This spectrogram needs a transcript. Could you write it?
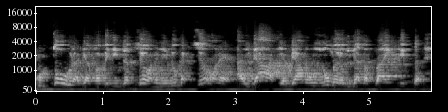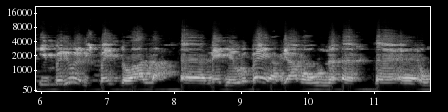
cultura, di alfabetizzazione, di educazione ai dati, abbiamo un numero di data scientist inferiore rispetto alla eh, media europea, abbiamo un, eh, eh un,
